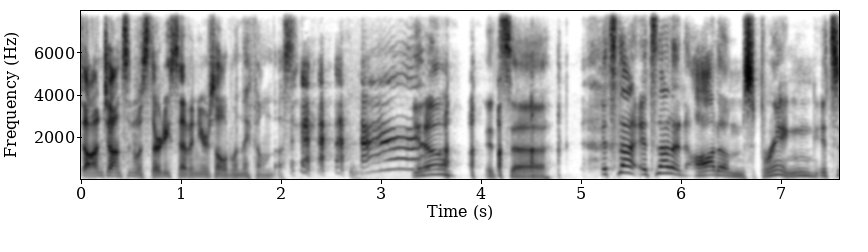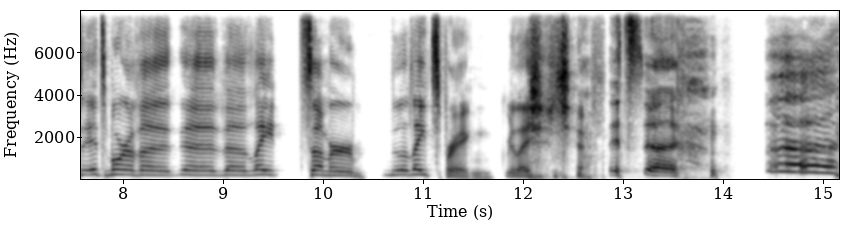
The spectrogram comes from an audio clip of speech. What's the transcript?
Don Johnson was 37 years old when they filmed this. You know, it's uh, it's not it's not an autumn spring. It's it's more of a the the late summer, the late spring relationship. It's uh, uh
